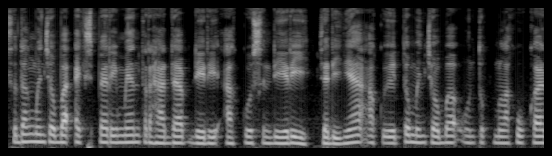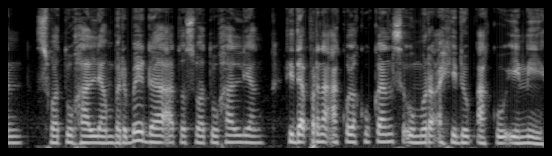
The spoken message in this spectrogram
sedang mencoba eksperimen terhadap diri aku sendiri. Jadinya aku itu mencoba untuk melakukan suatu hal yang berbeda atau suatu hal yang tidak pernah aku lakukan seumur hidup aku ini.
